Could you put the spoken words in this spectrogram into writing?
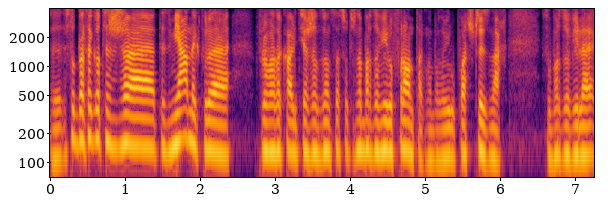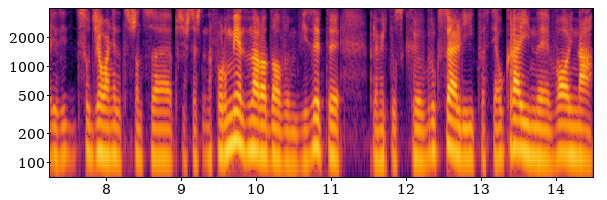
Zresztą dlatego też, że te zmiany, które wprowadza koalicja rządząca są też na bardzo wielu frontach, na bardzo wielu płaszczyznach. Są bardzo wiele, są działania dotyczące przecież też na forum międzynarodowym, wizyty, premier Tusk w Brukseli, kwestia Ukrainy, wojna,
